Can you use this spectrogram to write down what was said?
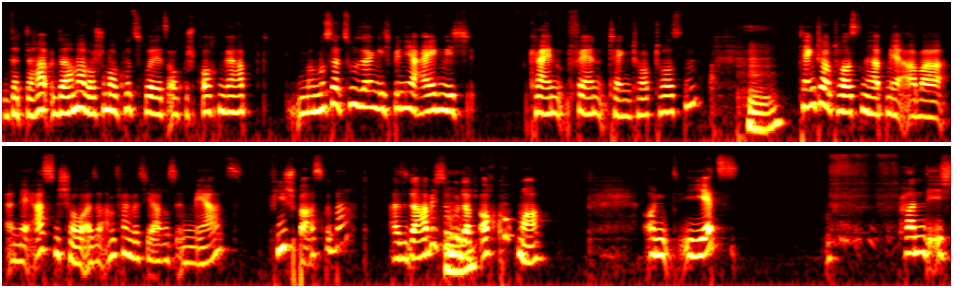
da, da, da haben wir aber schon mal kurz drüber jetzt auch gesprochen gehabt. Man muss dazu sagen, ich bin ja eigentlich kein Fan Tanktop Thorsten. Hm. Tanktop Thorsten hat mir aber an der ersten Show, also Anfang des Jahres im März, viel Spaß gemacht. Also da habe ich so hm. gedacht, ach guck mal. Und jetzt fand ich,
